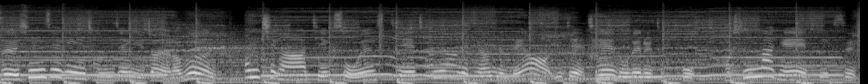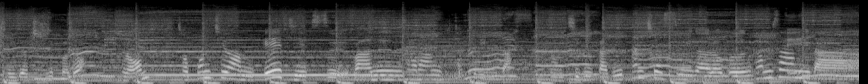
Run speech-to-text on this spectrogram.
DX 신세계의 전쟁 유저 여러분, 펀치가 DX OST에 참여하게 되었는데요. 이제 제 노래를 듣고 더 신나게 DX 즐겨주실 거죠? 그럼 저 펀치와 함께 DX 많은 사랑 부탁드립니다. 그럼 지금까지 펀치였습니다, 여러분. 감사합니다.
